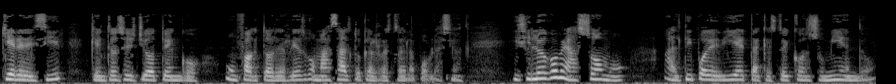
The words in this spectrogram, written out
quiere decir que entonces yo tengo un factor de riesgo más alto que el resto de la población. Y si luego me asomo al tipo de dieta que estoy consumiendo,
